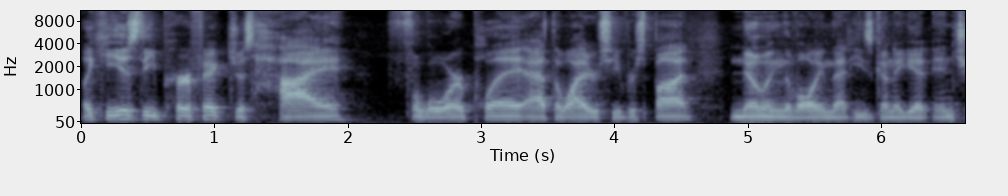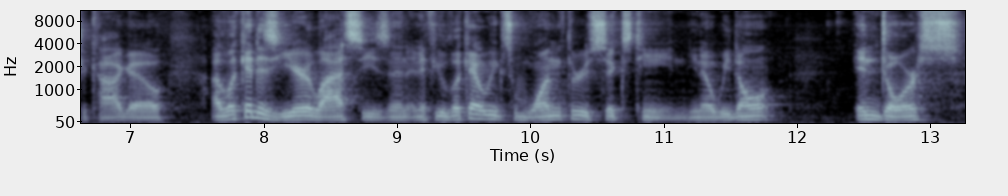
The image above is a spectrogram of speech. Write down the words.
like he is the perfect, just high floor play at the wide receiver spot, knowing the volume that he's going to get in Chicago. I look at his year last season, and if you look at weeks one through 16, you know, we don't endorse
